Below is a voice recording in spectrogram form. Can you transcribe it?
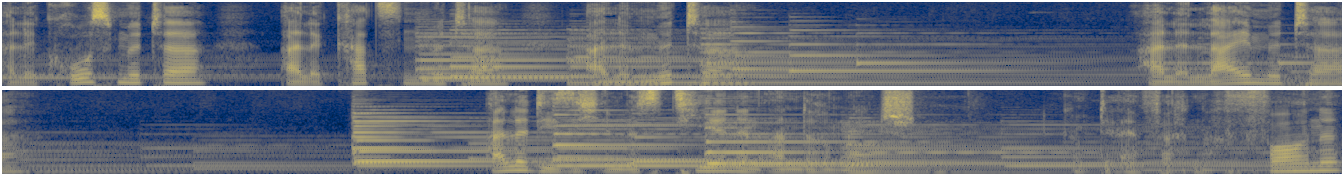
Alle Großmütter, alle Katzenmütter, alle Mütter, alle Leihmütter, alle, die sich investieren in andere Menschen. Kommt ihr einfach nach vorne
